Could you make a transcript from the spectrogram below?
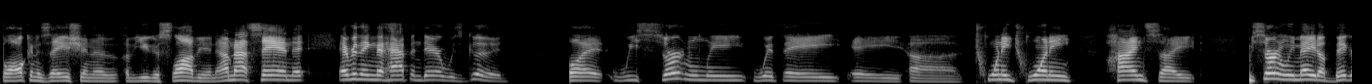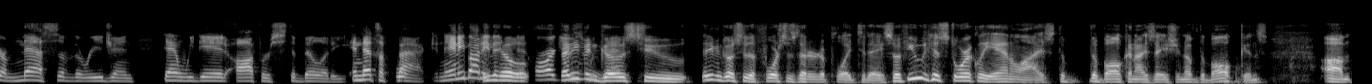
balkanization of, of Yugoslavia. And I'm not saying that everything that happened there was good, but we certainly, with a a uh, 2020 hindsight, we certainly made a bigger mess of the region than we did offer stability, and that's a fact. And anybody that, know, that argues that even goes that, to that even goes to the forces that are deployed today. So if you historically analyze the the balkanization of the Balkans, um,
